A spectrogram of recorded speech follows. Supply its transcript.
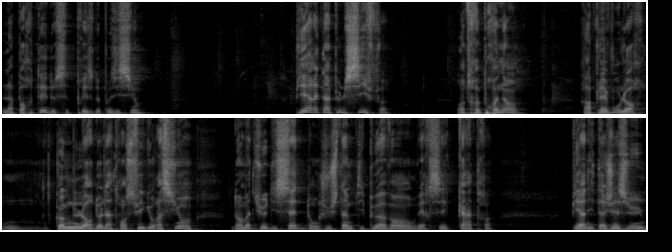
la portée de cette prise de position. Pierre est impulsif, entreprenant. Rappelez-vous, comme lors de la transfiguration, dans Matthieu 17, donc juste un petit peu avant, verset 4, Pierre dit à Jésus,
